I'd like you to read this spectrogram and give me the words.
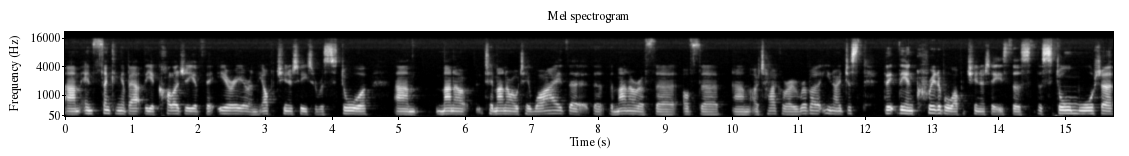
um, and thinking about the ecology of the area and the opportunity to restore um, mana, te mana o te wai, the, the, the mana of the, of the um, Otakaro River, you know, just the, the incredible opportunities, the, the stormwater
